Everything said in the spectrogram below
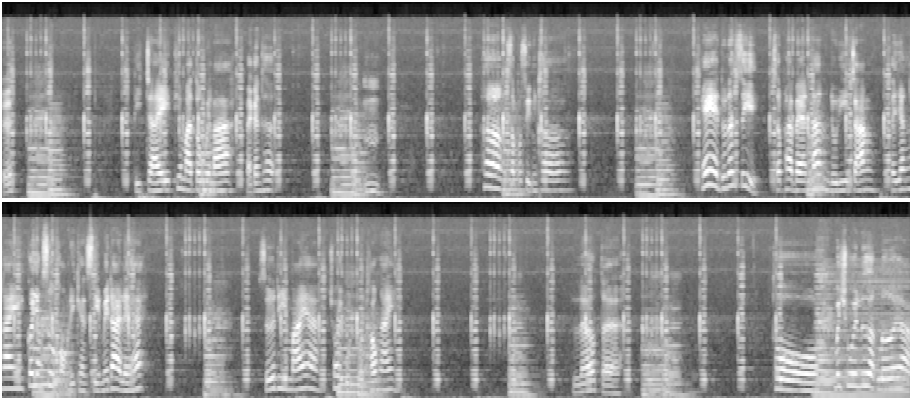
เอ๊ะดีใจที่มาตรงเวลา ไปกันเถอะอืม ห้างสรรพสินค้า เฮ้ดูนั่นสิสปายแบรนด์นั่นดูดีจัง แต่ยังไงก็ยังสู้ของดีแคนซีไม่ได้เลยแฮะ ซื้อดีไหมอะ ช่วยอุดหนุนเขาไง แล้วแต่โธ่ไม่ช่วยเลือกเลยอะ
